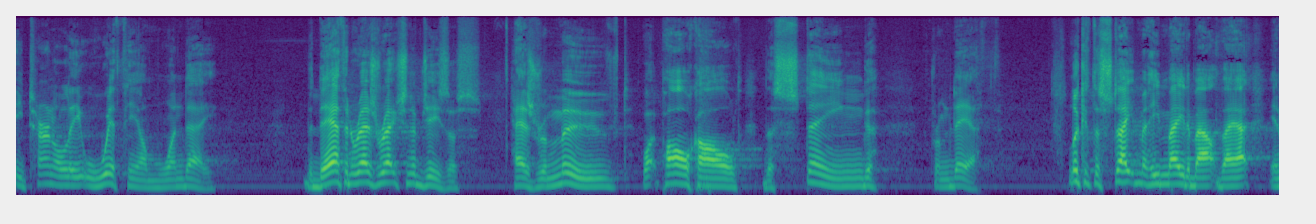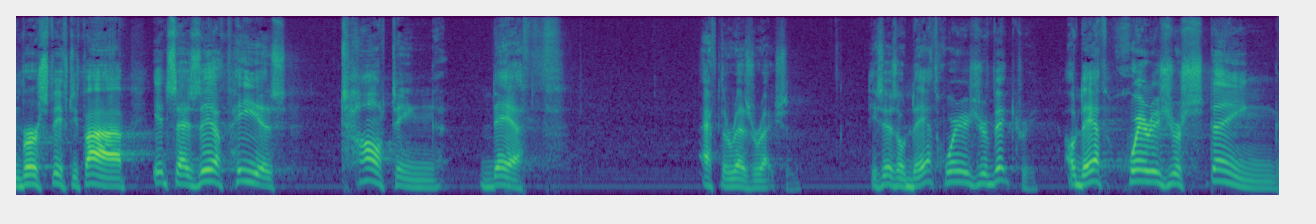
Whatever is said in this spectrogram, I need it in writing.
eternally with Him one day. The death and resurrection of Jesus has removed what Paul called the sting from death. Look at the statement he made about that in verse 55. It's as if he is taunting death after the resurrection. He says, Oh, death, where is your victory? Oh, death, where is your sting?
